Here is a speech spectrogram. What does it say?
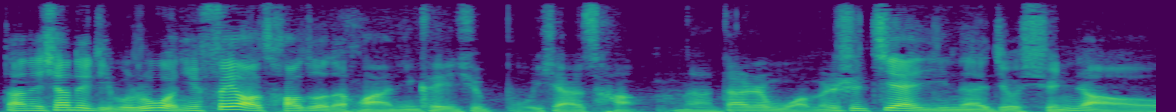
当那相对底部，如果您非要操作的话，您可以去补一下仓啊。但是我们是建议呢，就寻找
